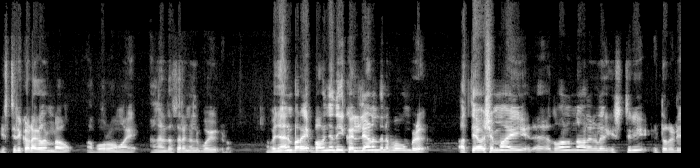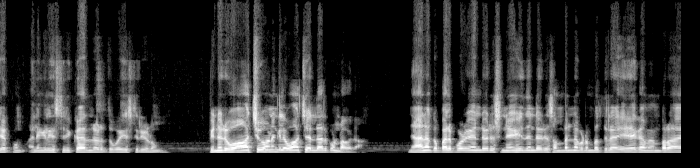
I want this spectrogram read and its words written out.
ഇസ്തിരി കടകളുണ്ടാവും അപൂർവമായി. അങ്ങനത്തെ സ്ഥലങ്ങളിൽ പോയി ഇടും. അപ്പോൾ ഞാൻ പറയ പറഞ്ഞത് ഈ കല്യാണത്തിന് പോകുമ്പോൾ അത്യാവശ്യമായി തോന്നുന്ന ആളുകൾ ഇസ്തിരി ഇട്ട് റെഡിയാക്കും. അല്ലെങ്കിൽ ഇസ്തിരിക്കാരന്റെ അടുത്ത് പോയി ഇസ്തിരി ഇടും. പിന്നെ ഒരു വാച്ച് വേണമെങ്കിൽ വാച്ച് എല്ലാവർക്കും ഉണ്ടാവില്ല. ഞാനൊക്കെ പലപ്പോഴും എന്റെ ഒരു സ്നേഹിതന്റെ ഒരു സമ്പന്ന കുടുംബത്തിലെ ഏക മെമ്പറായ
